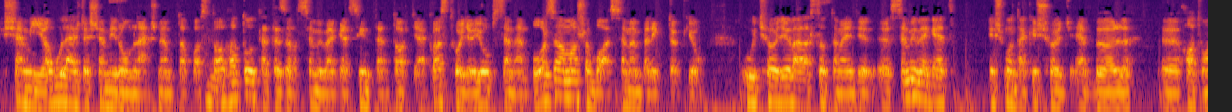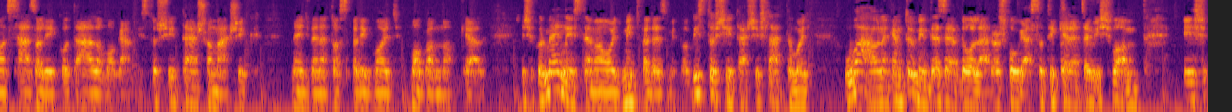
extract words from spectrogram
semmi javulás, de semmi romlás nem tapasztalható, tehát ezzel a szemüveggel szinten tartják azt, hogy a jobb szemem borzalmas, a bal szemem pedig tök jó. Úgyhogy választottam egy szemüveget, és mondták is, hogy ebből 60%-ot áll a magánbiztosítás, a másik 40-et azt pedig majd magamnak kell. És akkor megnéztem, hogy mit fedez még a biztosítás, és láttam, hogy wow, nekem több mint 1000 dolláros fogászati keretem is van, és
